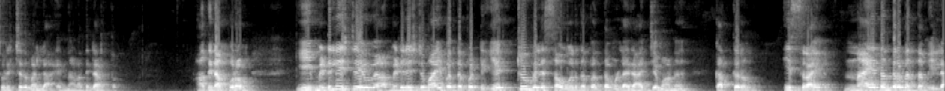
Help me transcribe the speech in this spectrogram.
സുരക്ഷിതമല്ല എന്നാണ് അതിന്റെ അർത്ഥം. അതിനപ്പുറം ഈ മിഡിൽ ഈസ്റ്റ് മിഡിൽ ഈസ്റ്റുമായി ബന്ധപ്പെട്ട് ഏറ്റവും വലിയ സൗഹൃദ ബന്ധമുള്ള രാജ്യമാണ് ഖത്തറും ഇസ്രായേലും. നയതന്ത്ര ബന്ധം ഇല്ല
